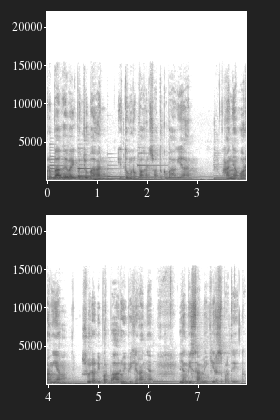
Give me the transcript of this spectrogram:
berbagai baik pencobaan itu merupakan suatu kebahagiaan. Hanya orang yang sudah diperbarui pikirannya yang bisa mikir seperti itu.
